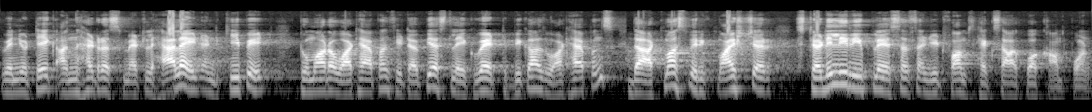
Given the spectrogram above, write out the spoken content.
when you take anhydrous metal halide and keep it tomorrow what happens it appears like wet because what happens the atmospheric moisture steadily replaces and it forms hexa aqua compound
